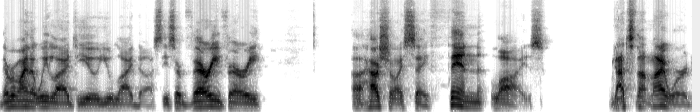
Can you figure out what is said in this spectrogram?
Never mind that we lied to you, you lied to us. These are very, very, uh, how shall I say, thin lies. That's not my word.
